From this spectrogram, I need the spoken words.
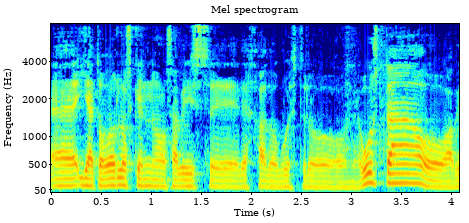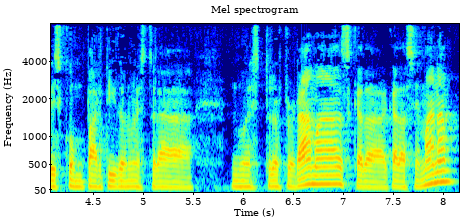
eh, y a todos los que nos habéis dejado vuestro me gusta o habéis compartido nuestra, nuestros programas cada, cada semana.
